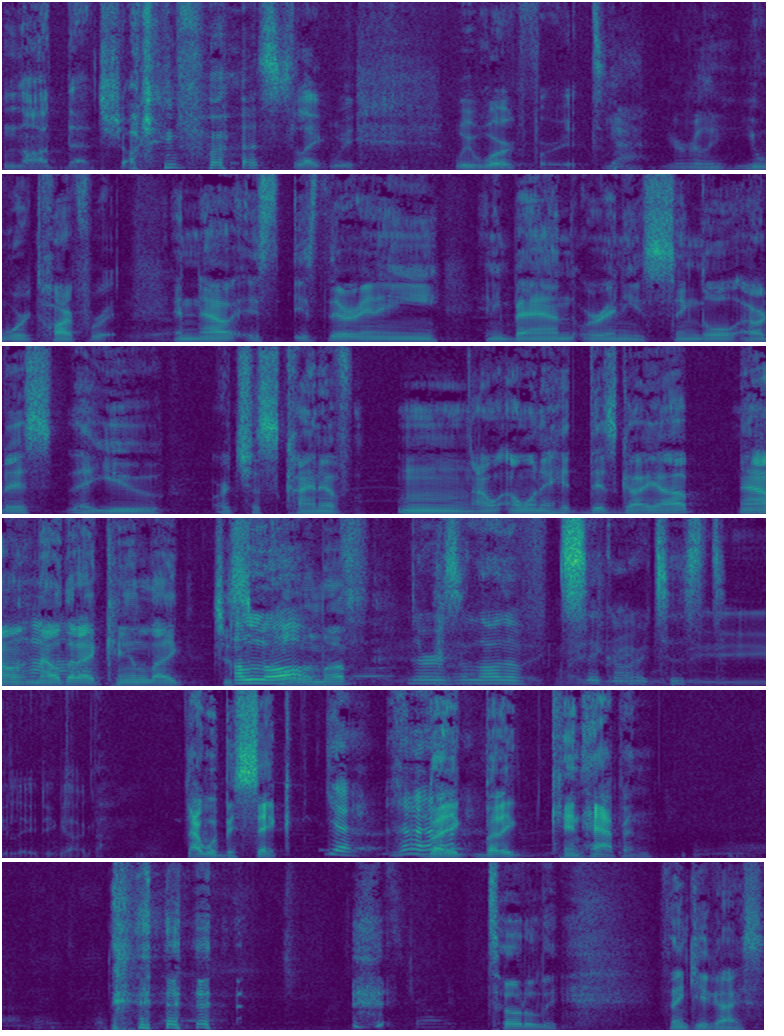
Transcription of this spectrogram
not that shocking for us. Like we we worked for it. Yeah, you really you worked hard for it. And now is is there any any band or any single artist that you are just kind of mm, I, I want to hit this guy up now now that I can like just a lot. call him up? There's a lot of Like, sick artists. Lady Gaga. That would be sick, Yeah. but it, but it can happen. totally. Thank you guys.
